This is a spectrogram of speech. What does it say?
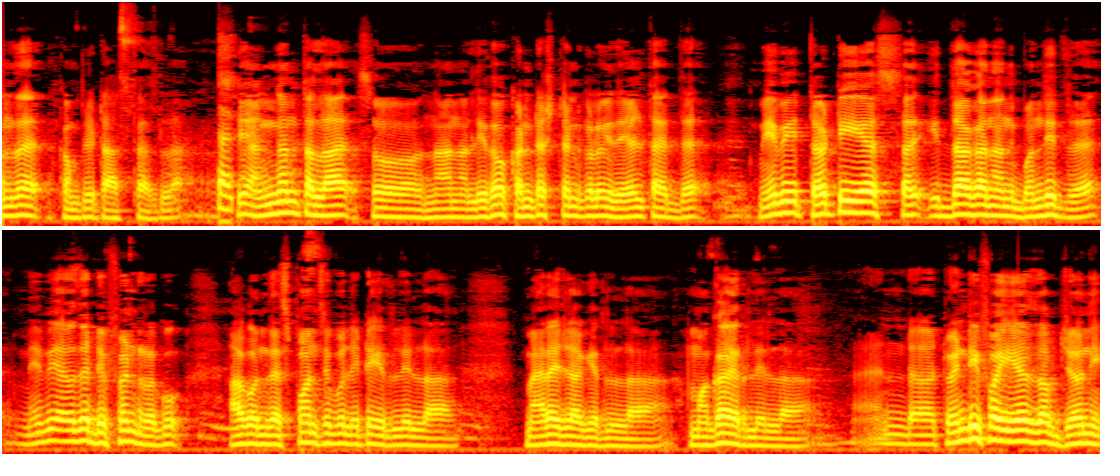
ಅಂದರೆ ಕಂಪ್ಲೀಟ್ ಆಗ್ತಾ ಇರಲಿಲ್ಲ. ಹಂಗಂತಲ್ಲ ಸೊ ನಾನು ಅಲ್ಲಿರೋ ಕಂಟೆಸ್ಟೆಂಟ್ಗಳು ಇದು ಹೇಳ್ತಾ ಇದ್ದೆ. ಮೇ ಬಿ ತರ್ಟಿ ಇಯರ್ಸ್ ಇದ್ದಾಗ ನಾನು ಬಂದಿದ್ರೆ ಮೇ ಬಿ ಯಾವ್ದೇ ಡಿಫ್ರೆಂಟ್ ರಘು. ಆಗೊಂದು ರೆಸ್ಪಾನ್ಸಿಬಿಲಿಟಿ ಇರಲಿಲ್ಲ. ಮ್ಯಾರೇಜ್ ಆಗಿರಲಿಲ್ಲ. ಮಗ ಇರಲಿಲ್ಲ. And twenty five years of journey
